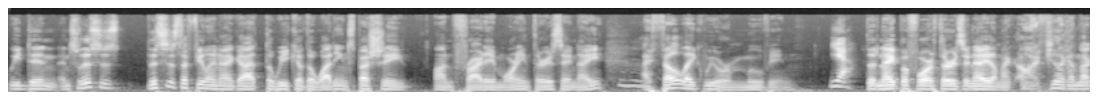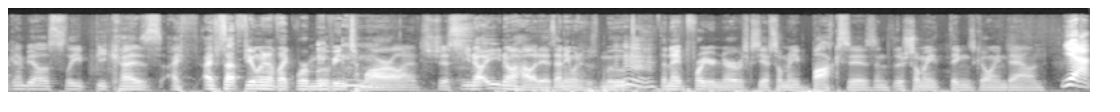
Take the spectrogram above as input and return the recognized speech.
we didn't. And so this is this is the feeling I got the week of the wedding, especially on Friday morning, Thursday night. Mm-hmm. I felt like we were moving. Yeah. the night before Thursday night, I'm like, oh, I feel like I'm not gonna be able to sleep because I I have that feeling of like we're moving tomorrow, and it's just you know you know how it is. Anyone who's moved Mm-hmm. the night before, you're nervous because you have so many boxes and there's so many things going down. Yeah,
